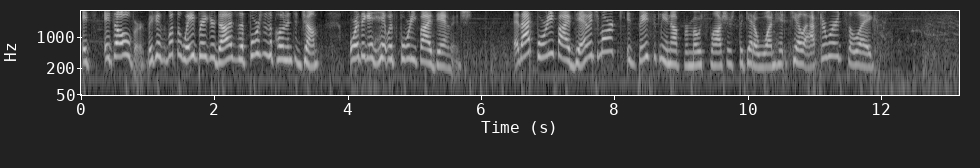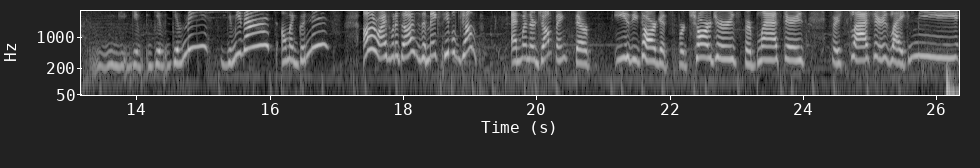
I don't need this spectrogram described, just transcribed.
it's it's over. Because what the Wave Breaker does is it forces opponent to jump, or they get hit with 45 damage. That 45 damage mark is basically enough for most sloshers to get a one-hit kill afterwards, so like give give give me? Give me that? Oh my goodness. Otherwise what it does is it makes people jump. And when they're jumping they're easy targets for chargers for blasters for slashers like me.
